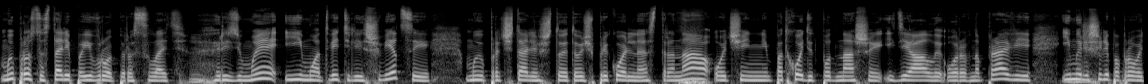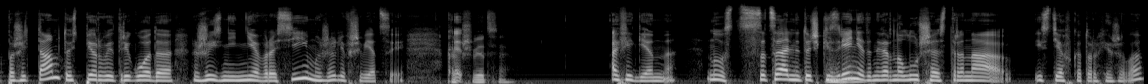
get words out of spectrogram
мы просто стали по Европе рассылать mm. резюме, и ему ответили из Швеции. Мы прочитали, что это очень прикольная страна, очень подходит под наши идеалы о равноправии и мы решили попробовать пожить там. То есть первые три года жизни не в России, мы жили в Швеции. Как э- Швеция? Офигенно. Ну, с социальной точки зрения, это, наверное, лучшая страна из тех, в которых я жила,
